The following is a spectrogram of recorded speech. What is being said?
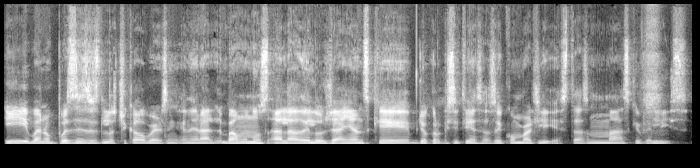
Y bueno, pues ese es los Chicago Bears en general. Vámonos al lado de los Giants, que yo creo que si tienes a con Barkley estás más que feliz.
